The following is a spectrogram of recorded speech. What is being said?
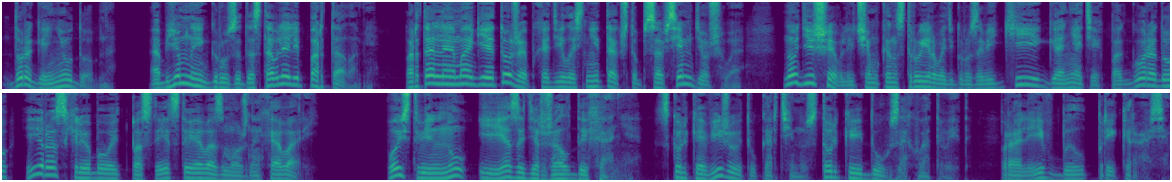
дорого и неудобно. Объемные грузы доставляли порталами. Портальная магия тоже обходилась не так, чтобы совсем дешево, но дешевле, чем конструировать грузовики, гонять их по городу и расхлебывать последствия возможных аварий. Поезд вильнул, и я задержал дыхание. Сколько вижу эту картину, столько и дух захватывает. Пролив был прекрасен.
